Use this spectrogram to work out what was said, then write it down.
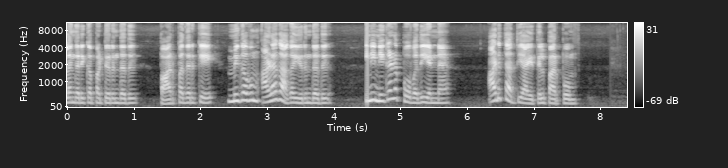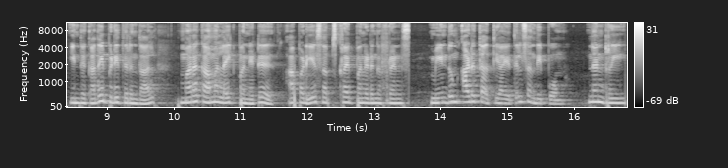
அலங்கரிக்கப்பட்டிருந்தது. பார்ப்பதற்கே மிகவும் அழகாக இருந்தது. இனி நிகழப்போவது என்ன? அடுத்த அத்தியாயத்தில் பார்ப்போம். இந்த கதை பிடித்திருந்தால் மறக்காம லைக் பண்ணிட்டு அப்படியே சப்ஸ்கிரைப் பண்ணிடுங்க ஃப்ரெண்ட்ஸ் மீண்டும் அடுத்த அத்தியாயத்தில் சந்திப்போம். நன்றி.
